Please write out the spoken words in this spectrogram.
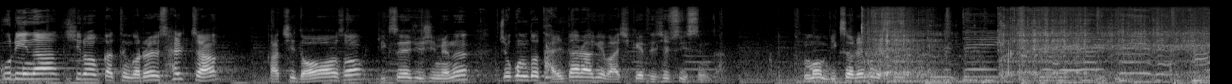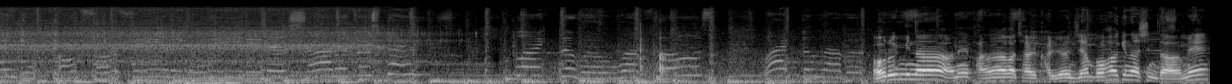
꿀이나 시럽 같은 거를 살짝 같이 넣어서 믹스해 주시면은 조금 더 달달하게 맛있게 드실 수 있습니다. 한번 믹서를 해보겠습니다. 얼음이나 안에 바나나가 잘 갈렸는지 한번 확인하신 다음에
